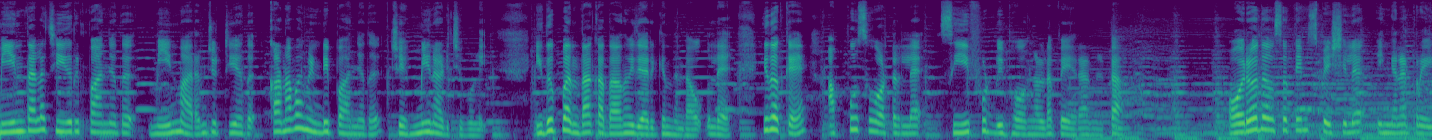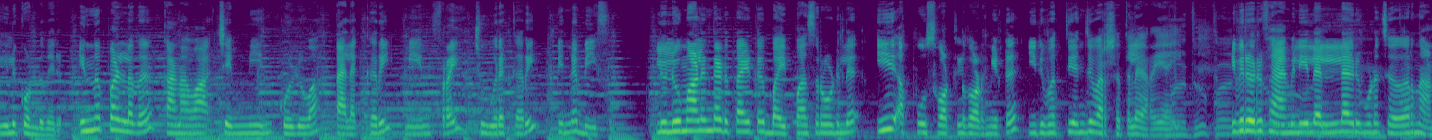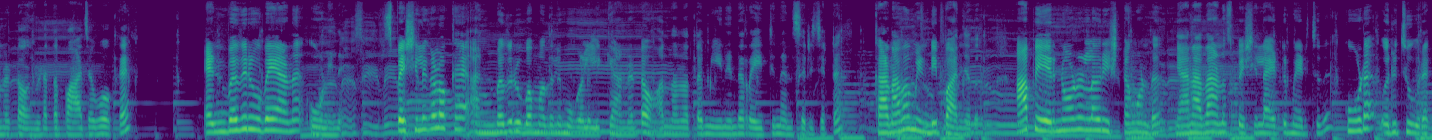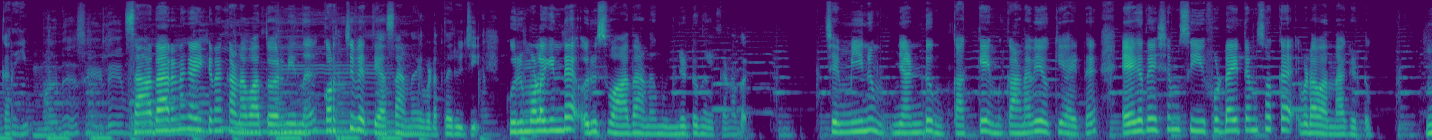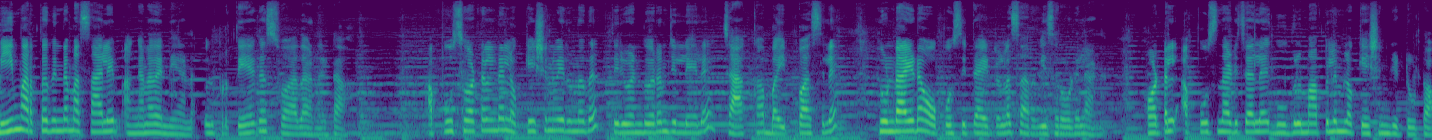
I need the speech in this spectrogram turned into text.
മീൻതല ചീറിപ്പാഞ്ഞത് മീൻ മരം ചുറ്റിയത് കണവ മിണ്ടിപ്പാഞ്ഞത് ചെമ്മീൻ അടിച്ചുപൊളി. ഇതിപ്പോൾ എന്താ കഥ എന്ന് വിചാരിക്കുന്നുണ്ടാവും അല്ലേ? ഇതൊക്കെ അപ്പൂസ് ഹോട്ടലിലെ സീ ഫുഡ് വിഭവങ്ങളുടെ പേരാണ് കേട്ടോ ഓരോ ദിവസത്തെയും സ്പെഷ്യൽ ഇങ്ങനെ ട്രെയിൽ കൊണ്ടുവരും. ഇന്നിപ്പോൾ ഉള്ളത് കണവ ചെമ്മീൻ കൊഴുവ തലക്കറി മീൻ ഫ്രൈ ചൂരക്കറി പിന്നെ ബീഫ്. ലുലു മാളിന്റെ അടുത്തായിട്ട് ബൈപ്പാസ് റോഡിൽ ഈ അപ്പൂസ് ഹോട്ടൽ തുടങ്ങിയിട്ട് ഇരുപത്തിയഞ്ച് വർഷത്തിലേറെയായി. ഇവരൊരു ഫാമിലിയിൽ എല്ലാവരും കൂടെ ചേർന്നാണ് കേട്ടോ ഇവിടുത്തെ പാചകമൊക്കെ. എൺപത് രൂപയാണ് ഊണിന്. സ്പെഷ്യലുകളൊക്കെ അൻപത് രൂപ മുതൽ മുകളിലേക്കാണ് കേട്ടോ അന്നന്നത്തെ മീനിന്റെ റേറ്റിനനുസരിച്ചിട്ട് കണവ മിണ്ടി മിണ്ടിപ്പാഞ്ഞത് ആ പേരിനോടുള്ള ഒരു ഇഷ്ടം കൊണ്ട് ഞാൻ അതാണ് സ്പെഷ്യലായിട്ട് മേടിച്ചത്. കൂടെ ഒരു ചൂരക്കറിയും. സാധാരണ കഴിക്കുന്ന കണവാത്തോരനിൽ കുറച്ച് വ്യത്യാസമാണ് ഇവിടുത്തെ രുചി. കുരുമുളകിന്റെ ഒരു സ്വാദാണ് മുന്നിട്ട് നിൽക്കുന്നത് ചെമ്മീനും ഞണ്ടും കക്കയും കണവയൊക്കെ ആയിട്ട് ഏകദേശം സീ ഫുഡ് ഐറ്റംസ് ഒക്കെ ഇവിടെ വന്നാൽ കിട്ടും. മീൻ വറുത്തതിന്റെ മസാലയും അങ്ങനെ തന്നെയാണ്. ഒരു പ്രത്യേക സ്വാദാണ് കേട്ടോ. അപ്പൂസ് ഹോട്ടലിന്റെ ലൊക്കേഷൻ വരുന്നത് തിരുവനന്തപുരം ജില്ലയിലെ ചാക്ക ബൈപ്പാസിൽ ഹുണ്ടായിയുടെ ഓപ്പോസിറ്റ് ആയിട്ടുള്ള സർവീസ് റോഡിലാണ് ഹോട്ടൽ അപ്പൂസ് എന്ന് അടിച്ചാൽ ഗൂഗിൾ മാപ്പിലും ലൊക്കേഷൻ കിട്ടും കേട്ടോ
